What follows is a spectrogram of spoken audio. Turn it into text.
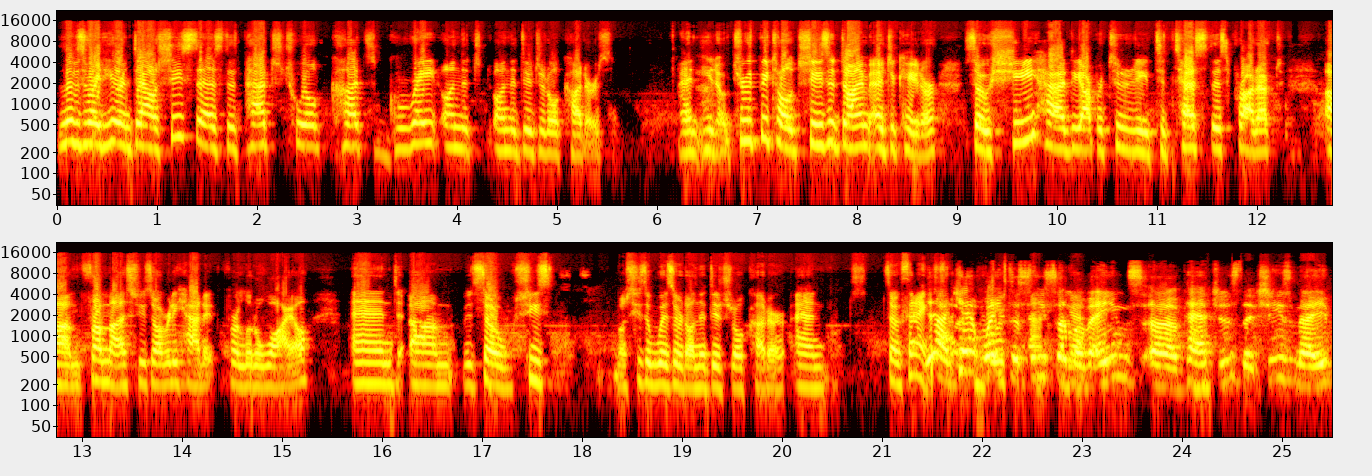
lives right here in Dallas, she says the patch twill cuts great on the on the digital cutters. And you know, truth be told, she's a DIME educator, so she had the opportunity to test this product um, from us. She's already had it for a little while, and um, so she's well, she's a wizard on the digital cutter, and so thanks. Yeah, I can't wait to see some yeah. of Anne's uh, patches that she's made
